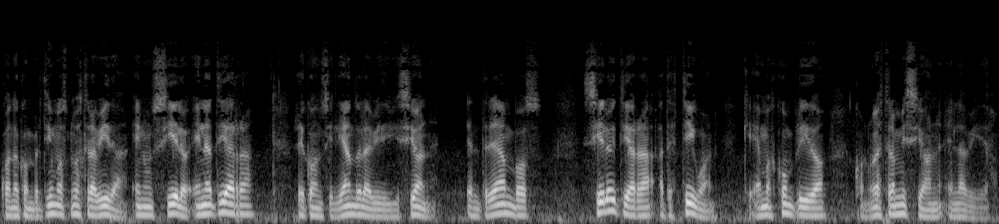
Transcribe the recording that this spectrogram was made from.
Cuando convertimos nuestra vida en un cielo en la tierra, reconciliando la división entre ambos, cielo y tierra atestiguan que hemos cumplido con nuestra misión en la vida.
